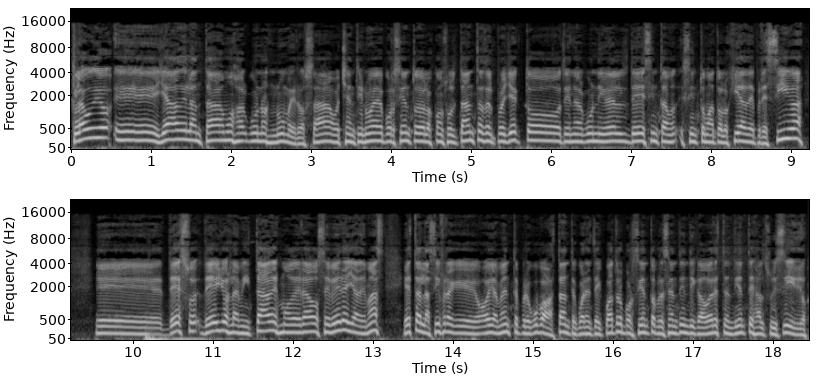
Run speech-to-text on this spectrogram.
Claudio, eh, ya adelantábamos algunos números. ¿ah? 89% de los consultantes del proyecto tienen algún nivel de sintomatología depresiva. Eh, de, eso, de ellos la mitad es moderado severa y además esta es la cifra que obviamente preocupa bastante. 44% presenta indicadores tendientes al suicidio.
